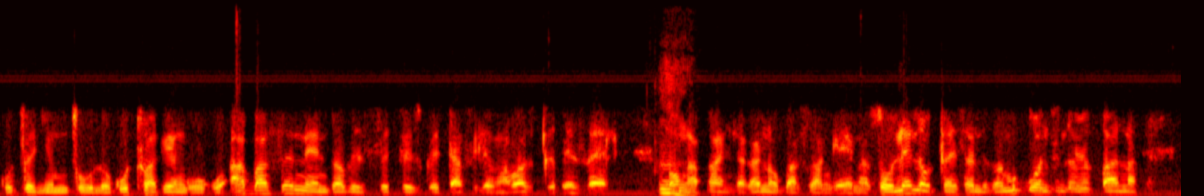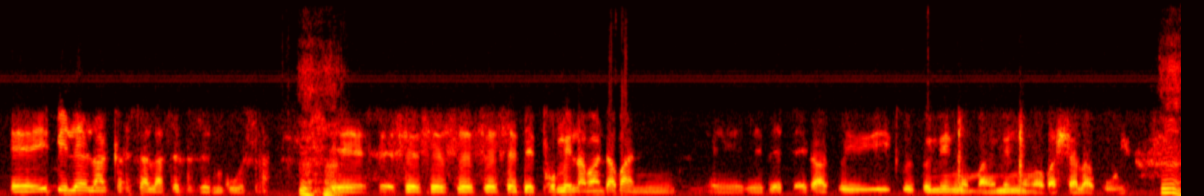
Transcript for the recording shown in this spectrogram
kucinywa umculo kuthiwa ke ngoku abasenento abezisephezu kwetafile mabazigqibezele ongaphandle akanoba sangena so lelo xesha ndizama ukubonisa into yokubana um ibile laa xesha lasekuzeni kusa um sebephumile abantu abaninzi um bebheka kwi- kwi- kwimingxuma ngemingxuma abahlala kuyo Mm.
